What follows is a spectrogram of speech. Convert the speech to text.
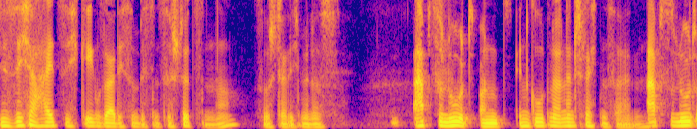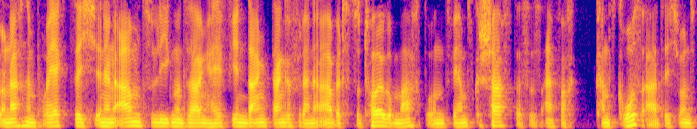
die Sicherheit, sich gegenseitig so ein bisschen zu stützen. Ne? So stelle ich mir das Absolut. Und in guten und in schlechten Zeiten. Absolut. Und nach einem Projekt sich in den Armen zu liegen und sagen, hey, vielen Dank, danke für deine Arbeit, hast du toll gemacht und wir haben es geschafft. Das ist einfach ganz großartig. Und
